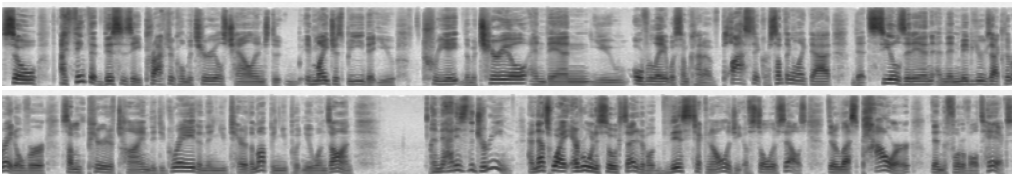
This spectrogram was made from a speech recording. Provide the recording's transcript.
So I think that this is a practical materials challenge. That it might just be that you create the material and then you overlay it with some kind of plastic or something like that that seals it in. And then maybe you're exactly right. Over some period of time, they degrade and then you tear them up and you put new ones on. And that is the dream. And that's why everyone is so excited about this technology of solar cells. They're less power than the photovoltaics,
